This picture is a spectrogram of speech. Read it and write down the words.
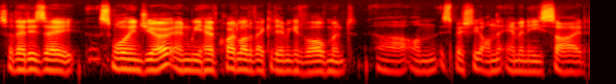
So that is a small NGO, and we have quite a lot of academic involvement uh, on, especially on the M&E side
